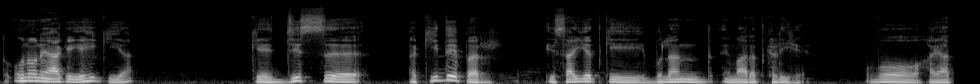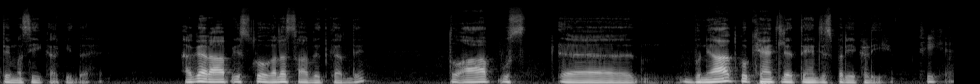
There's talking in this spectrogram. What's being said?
تو انہوں نے آ کے یہی کیا کہ جس عقیدے پر عیسائیت کی بلند عمارت کھڑی ہے وہ حیات مسیح کا عقیدہ ہے۔ اگر آپ اس کو غلط ثابت کر دیں تو آپ اس بنیاد کو کھینچ لیتے ہیں جس پر یہ کھڑی ہے۔ ٹھیک ہے۔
